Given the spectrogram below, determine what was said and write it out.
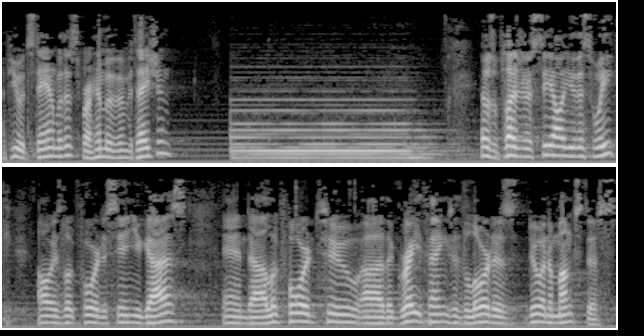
If you would stand with us for a hymn of invitation. It was a pleasure to see all you this week. I always look forward to seeing you guys. And I uh, look forward to uh, the great things that the Lord is doing amongst us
